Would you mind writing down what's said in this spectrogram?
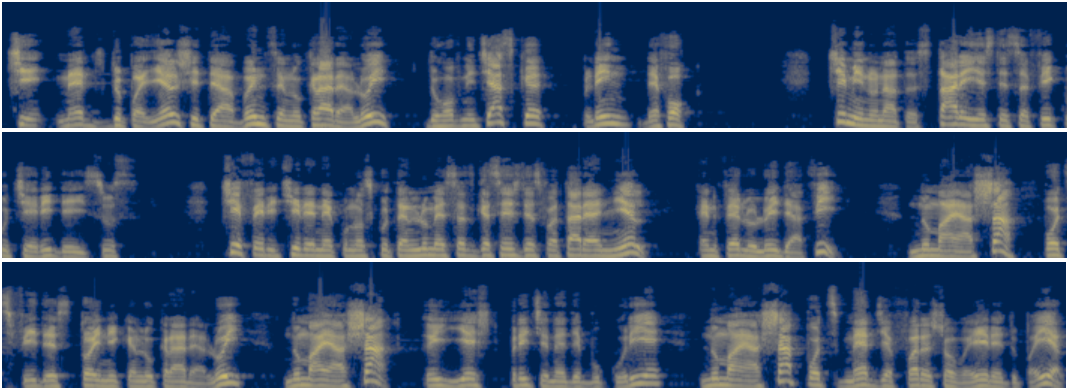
ci mergi după El și te avânți în lucrarea Lui, duhovnicească, plin de foc. Ce minunată stare este să fii cucerit de Isus! Ce fericire necunoscută în lume să-ți găsești desfătarea în El, în felul Lui de a fi! Numai așa poți fi destoinic în lucrarea Lui, numai așa îi ești pricină de bucurie, numai așa poți merge fără șovăire după El.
